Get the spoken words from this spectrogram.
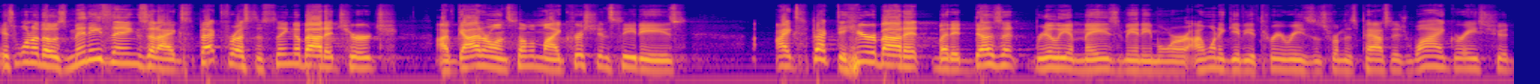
It's one of those many things that I expect for us to sing about at church. I've got it on some of my Christian CDs. I expect to hear about it, but it doesn't really amaze me anymore. I want to give you three reasons from this passage why grace should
